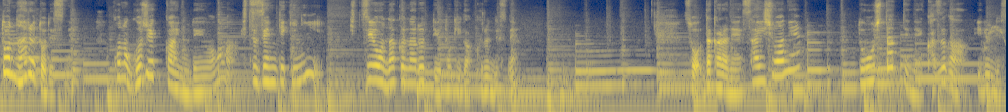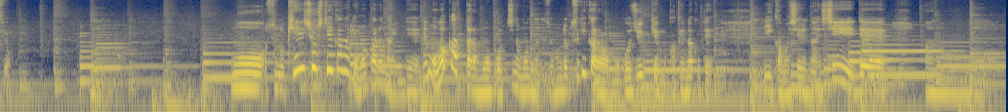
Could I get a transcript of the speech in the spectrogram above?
となるとですねこの50回の電話は必然的に必要なくなるっていう時が来るんですね。そうだからね最初はねどうしたってね数がいるんですよ。もうその検証していかなきゃわからないんででも分かったらもうこっちのもんなんですよ。本当次からはもう50件もかけなくていいかもしれないしであの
